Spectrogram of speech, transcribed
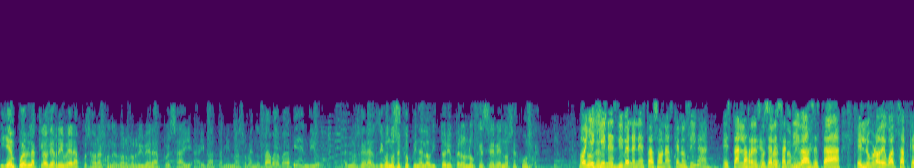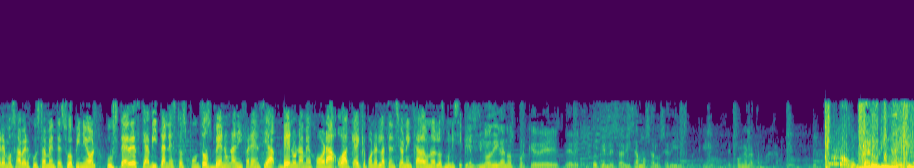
Y ya en Puebla, Claudia Rivera, pues ahora con Eduardo Rivera, pues ahí, ahí va también más o menos. Va, va, va bien, digo, en términos generales. Digo, no sé qué opina el auditorio, pero lo que se ve no se juzga. Oye, Entonces- quienes viven en estas zonas, que nos digan. Están las redes sociales activas, está el número de WhatsApp, queremos saber justamente su opinión. Ustedes que habitan estos puntos, ¿ven una diferencia, ven una mejora o aquí hay que poner la atención en cada uno de los Y municipios? si no, díganos porque de, de derechito que les avisamos a los ediles para que se pongan a trabajar. Carolina Gil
